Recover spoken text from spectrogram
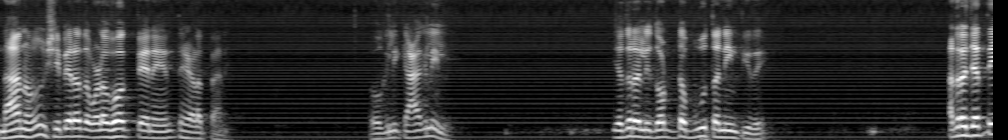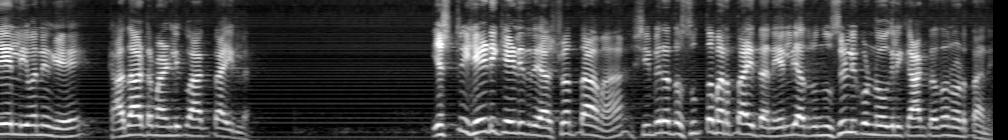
ನಾನು ಶಿಬಿರದ ಒಳಗೆ ಹೋಗ್ತೇನೆ ಅಂತ ಹೇಳುತ್ತಾನೆ. ಹೋಗ್ಲಿಕ್ಕೆ ಆಗಲಿಲ್ಲ ಎದುರಲ್ಲಿ ದೊಡ್ಡ ಭೂತ ನಿಂತಿದೆ. ಅದರ ಜೊತೆಯಲ್ಲಿ ಇವನಿಗೆ ಕಾದಾಟ ಮಾಡಲಿಕ್ಕೂ ಆಗ್ತಾ ಇಲ್ಲ. ಎಷ್ಟು ಹೇಳಿ ಕೇಳಿದರೆ ಅಶ್ವತ್ಥಾಮ ಶಿಬಿರದ ಸುತ್ತ ಬರ್ತಾ ಇದ್ದಾನೆ. ಎಲ್ಲಿ ಅದನ್ನು ನುಸುಳಿಕೊಂಡು ಹೋಗ್ಲಿಕ್ಕೆ ಆಗ್ತದೋ ನೋಡ್ತಾನೆ.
